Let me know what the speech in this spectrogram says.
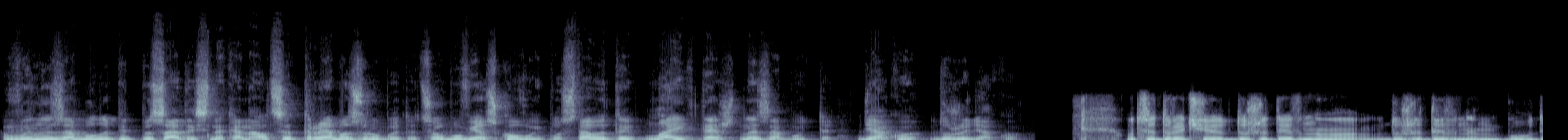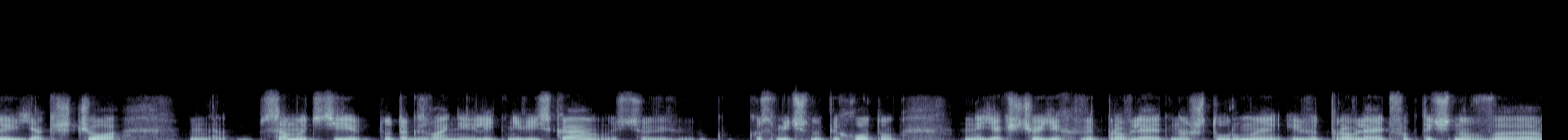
Ви не забули підписатись на канал? Це треба зробити. Це обов'язково і поставити лайк теж не забудьте. Дякую, дуже дякую. Оце, до речі, дуже дивно, дуже дивним буде, якщо саме ці ну, так звані елітні війська, ось цю космічну піхоту, якщо їх відправляють на штурми і відправляють фактично в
